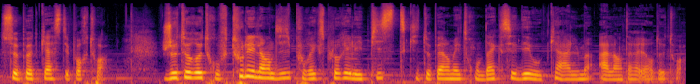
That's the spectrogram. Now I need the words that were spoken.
ce podcast est pour toi. Je te retrouve tous les lundis pour explorer les pistes qui te permettront d'accéder au calme à l'intérieur de toi.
